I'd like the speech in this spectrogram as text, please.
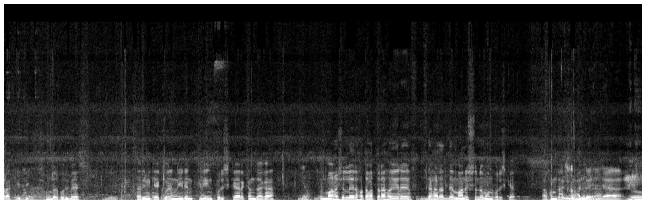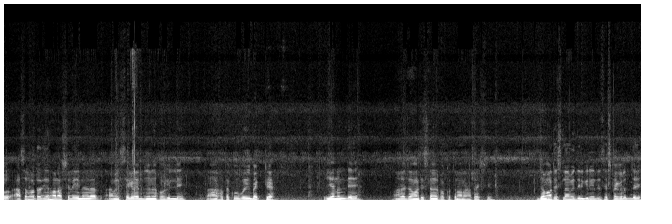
প্রাকৃতিক সুন্দর পরিবেশ। চারিমিকে একেবারে নিট অ্যান্ড ক্লিন পরিষ্কার একখান জায়গা। মানুষের হতাবার্তা হয়ে দেখা যাচ্ছে মানুষ শুনে মন পরিষ্কার। আলহামদুলিল্লাহ। তো আসল হতা দিন হন আসলে ইনার আমি সেক্রেটারি জন্য হইলে আর হতা খুবই ব্যাকটা ইয়ানুলদে আমরা জামাত ইসলামের পক্ষ নানা হাতে আসছি জামাত ইসলামী দীর্ঘদিন চেষ্টা করে দেয়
